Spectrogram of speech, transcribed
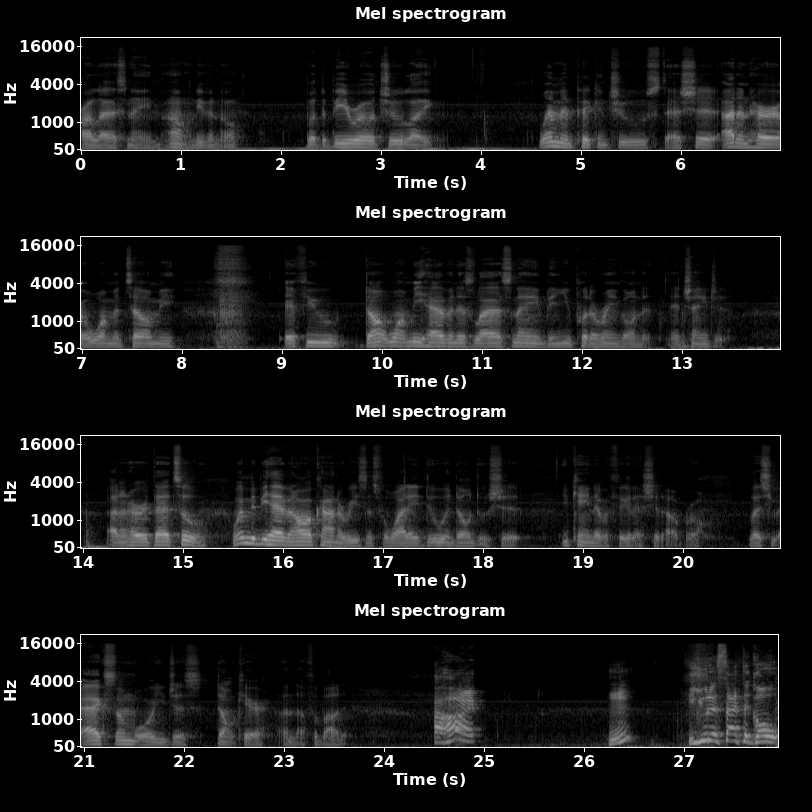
our last name. I don't even know. But to be real true, like women pick and choose that shit. I didn't heard a woman tell me if you don't want me having this last name, then you put a ring on it and change it. I done heard that too. women be having all kind of reasons for why they do and don't do shit. You can't never figure that shit out, bro. Unless you ask them or you just don't care enough about it. All right. Hmm. You decide to go.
